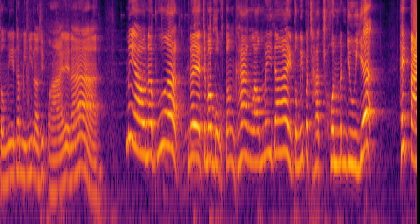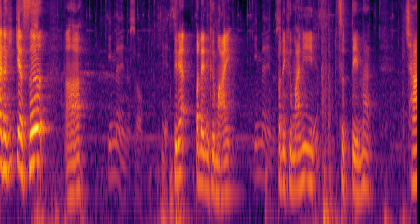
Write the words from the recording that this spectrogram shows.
ตรงนี้ถ้ามีนี่เราชิบหายเลยนะ ไม่เอานะพวกนายจะมาบุกตรงข้างเราไม่ได้ ตรงนี้ประชาชนมันอยู่เยอะ ให้ตายเถอะขี้เกียจซื้ออ่าฮะทีเนี้ยประเด็นคือไม้ประเด็นคือไม้นี่สุดตีนมาก ช้า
